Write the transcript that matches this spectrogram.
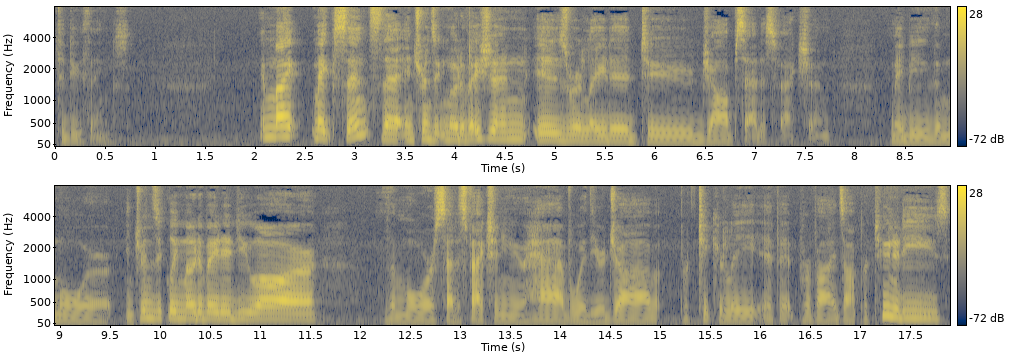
to do things? It might make sense that intrinsic motivation is related to job satisfaction. Maybe the more intrinsically motivated you are, the more satisfaction you have with your job, particularly if it provides opportunities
